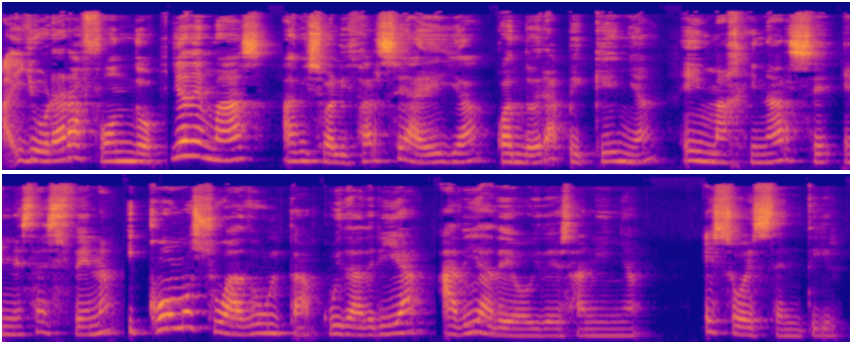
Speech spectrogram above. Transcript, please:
a llorar a fondo y además a visualizarse a ella cuando era pequeña e imaginarse en esa escena y cómo su adulta cuidaría a día de hoy de esa niña. Eso es sentir,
